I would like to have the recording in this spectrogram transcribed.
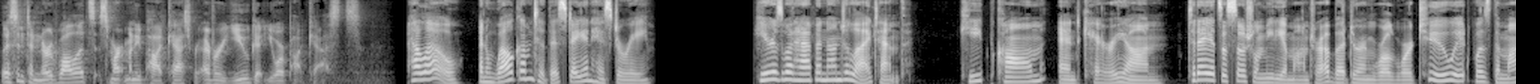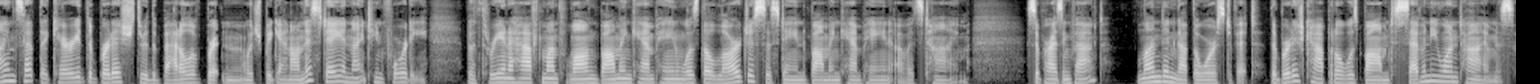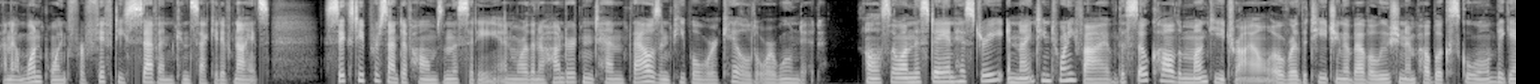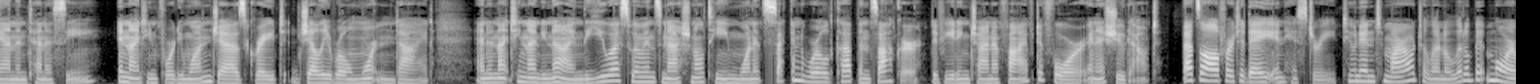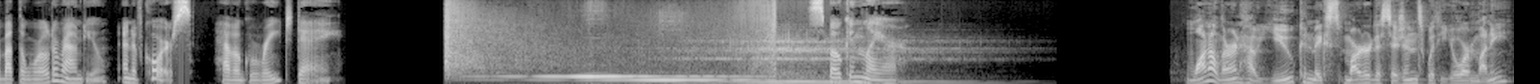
Listen to NerdWallet's Smart Money Podcast wherever you get your podcasts. Hello, and welcome to This Day in History. Here's what happened on July 10th Keep calm and carry on. Today it's a social media mantra, but during World War II, it was the mindset that carried the British through the Battle of Britain, which began on this day in 1940. The three and a half month long bombing campaign was the largest sustained bombing campaign of its time. Surprising fact London got the worst of it. The British capital was bombed 71 times, and at one point for 57 consecutive nights. 60% of homes in the city and more than 110,000 people were killed or wounded. Also, on this day in history, in 1925, the so called monkey trial over the teaching of evolution in public school began in Tennessee. In 1941, jazz great Jelly Roll Morton died. And in 1999, the U.S. women's national team won its second World Cup in soccer, defeating China 5 to 4 in a shootout. That's all for today in history. Tune in tomorrow to learn a little bit more about the world around you. And of course, have a great day. SpokenLayer. Want to learn how you can make smarter decisions with your money?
